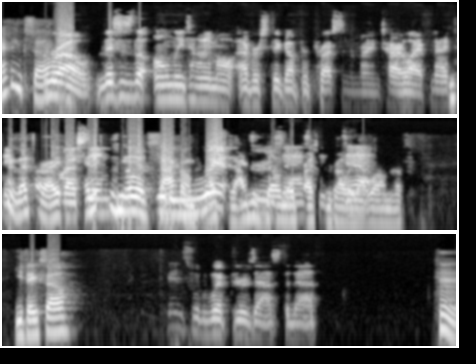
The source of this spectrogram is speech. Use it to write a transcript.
I think so. Bro, this is the only time I'll ever stick up for Preston in my entire life. And I think That's all right. Preston and this is no attack on Preston. I just don't know Preston to probably that well enough. You think so? Vince would whip Drew's ass to death. Hmm.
